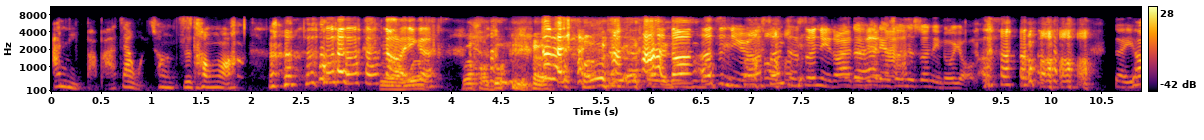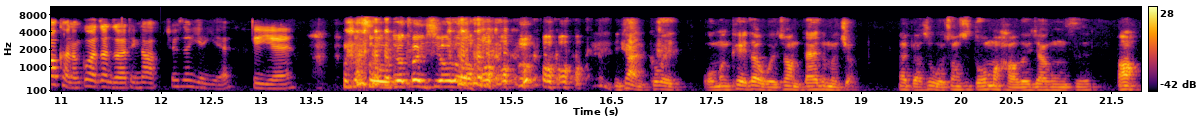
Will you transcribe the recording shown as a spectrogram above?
啊你爸爸在伟创资通哦，闹了一个，我有好多女儿，对他他很多儿子女儿孙子孙女都在这边，连孙子孙女都有了，对，以后可能过一阵子会听到 Jason 爷爷。爷爷，那时候我就退休了，你看各位，我们可以在伟创待那么久，那表示伟创是多么好的一家公司。啊。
